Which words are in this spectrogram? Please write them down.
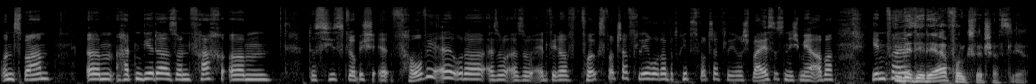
Und zwar ähm, hatten wir da so ein Fach, ähm, das hieß, glaube ich, äh, VWL oder also, also entweder Volkswirtschaftslehre oder Betriebswirtschaftslehre, ich weiß es nicht mehr, aber In jedenfalls der DDR Volkswirtschaftslehre.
